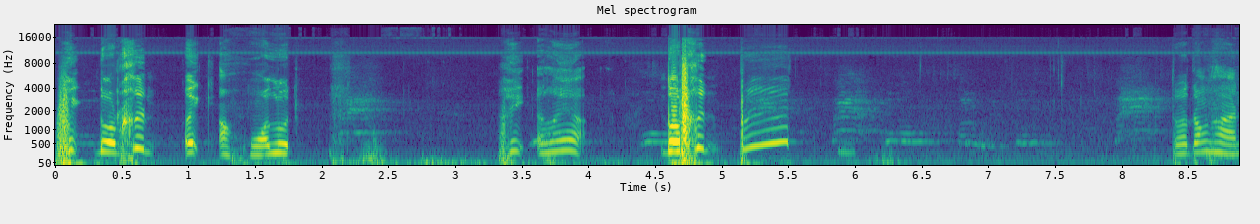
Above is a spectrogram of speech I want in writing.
เฮ้ยโดดขึ้นเอ้ยเอาหัวหลุดเฮ้ยอะไรอะโดดขึ้นปื๊ดตัวต้องหัน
